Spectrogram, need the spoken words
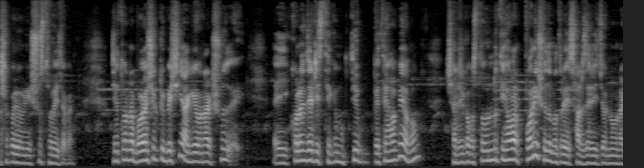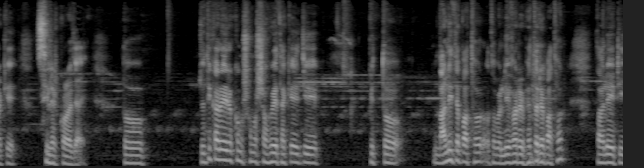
আশা করি উনি সুস্থ হয়ে যাবেন। যেহেতু ওনার বয়স একটু বেশি, আগে ওনার এই কলেঞ্জাইটিস থেকে মুক্তি পেতে হবে এবং শারীরিক অবস্থা উন্নতি হওয়ার পরেই শুধুমাত্র এই সার্জারির জন্য ওনাকে সিলেক্ট করা যায়। তো যদি কারও এরকম সমস্যা হয়ে থাকে যে পিত্ত নালিতে পাথর অথবা লিভারের ভেতরে পাথর, তাহলে এটি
